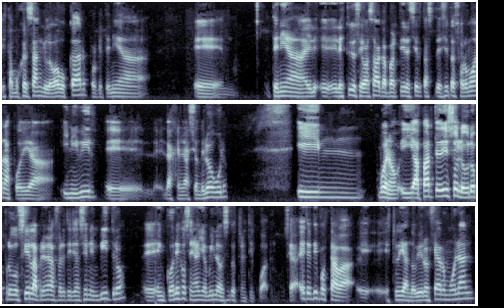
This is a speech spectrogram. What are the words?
esta mujer sangre lo va a buscar, porque tenía, eh, tenía el, estudio se basaba que a partir de ciertas, de ciertas hormonas podía inhibir eh, la generación del óvulo. Y mm, bueno, y aparte de eso logró producir la primera fertilización in vitro eh, en conejos en el año 1934. O sea, este tipo estaba estudiando biología hormonal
